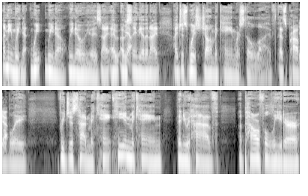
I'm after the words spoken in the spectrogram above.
i mean we know we, we know we know who he is. I, I, I was saying the other night i just wish john mccain were still alive. That's probably if we just had mccain he and mccain then you would have a powerful leader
